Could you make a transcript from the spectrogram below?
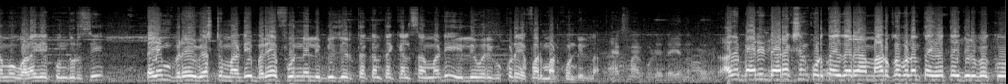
ನಮಗೆ ಒಳಗೆ ಕುಂದಿರಿಸಿ ಟೈಮ್ ಬರೀ ವೇಸ್ಟ್ ಮಾಡಿ ಬರೀ ಫೋನ್ನಲ್ಲಿ ಬಿಜಿ ಇರ್ತಕ್ಕಂಥ ಕೆಲಸ ಮಾಡಿ ಇಲ್ಲಿವರೆಗೂ ಕೂಡ ಎಫರ್ ಮಾಡ್ಕೊಂಡಿಲ್ಲ. ಅದೇ ಬೇರೆ ಡೈರೆಕ್ಷನ್ ಕೊಡ್ತಾ ಇದ್ದಾರೆ ಮಾಡ್ಕೋಬೇಡ ಅಂತ ಹೇಳ್ತಾ ಇದ್ದಿರಬೇಕು.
